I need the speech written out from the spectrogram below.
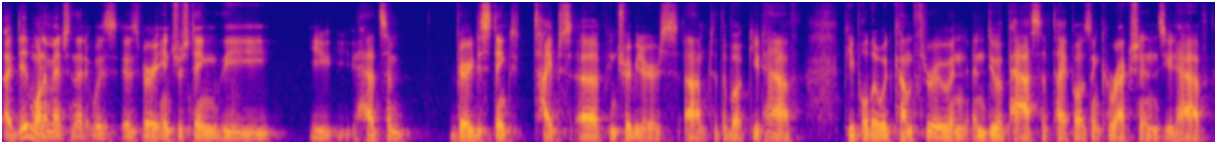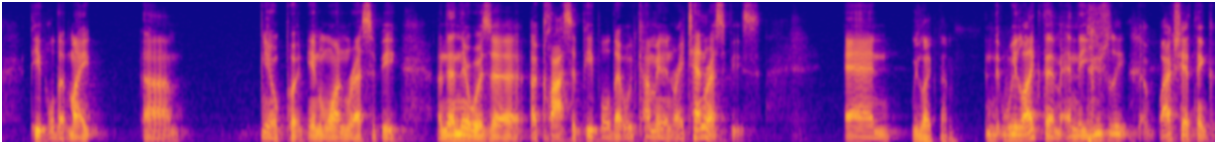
I did want to mention that it was it was very interesting. The you, you had some very distinct types of contributors um, to the book. You'd have people that would come through and, and do a pass of typos and corrections. You'd have people that might, um, you know, put in one recipe. And then there was a, a class of people that would come in and write 10 recipes. And we like them. We like them. And they usually, actually, I think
